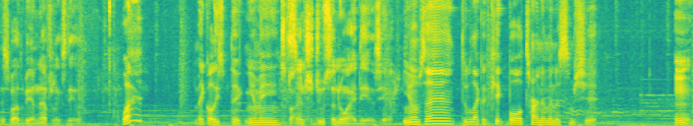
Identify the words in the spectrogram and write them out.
It's about to be a Netflix deal. What? Make all these things. You know what I mean? Start introducing new ideas here. You know what I'm saying? Do like a kickball tournament or some shit. Mm.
